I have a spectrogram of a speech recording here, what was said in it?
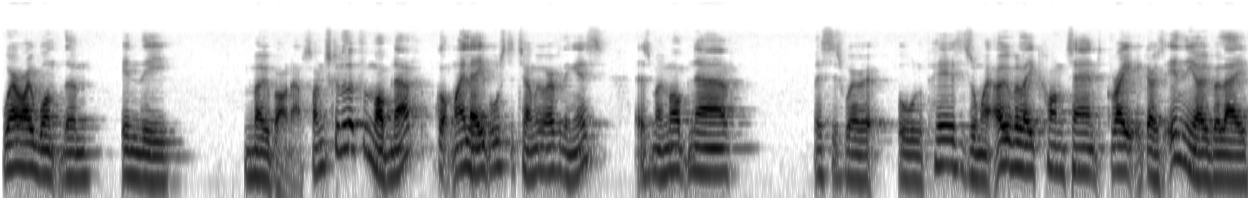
where I want them in the mobile nav. So I'm just going to look for mob nav. I've got my labels to tell me where everything is. There's my mob nav. This is where it all appears. There's all my overlay content. Great, it goes in the overlay.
